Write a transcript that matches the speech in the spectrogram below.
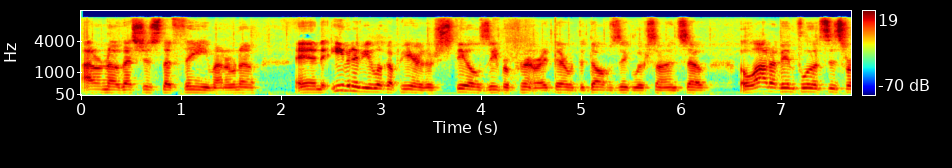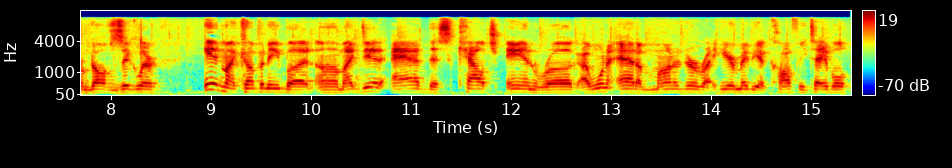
I don't know, that's just the theme, I don't know. And even if you look up here, there's still zebra print right there with the Dolph Ziggler sign. So a lot of influences from Dolph Ziggler in my company, but um, I did add this couch and rug. I want to add a monitor right here, maybe a coffee table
